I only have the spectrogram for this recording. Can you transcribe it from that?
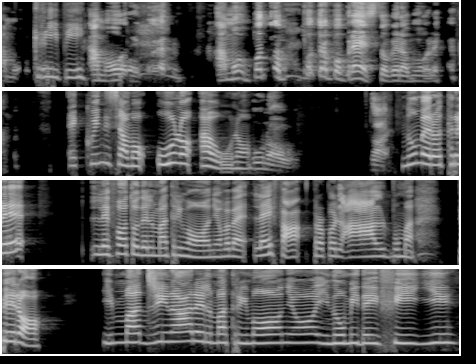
Amore. Creepy. Amore. Amo- un, po troppo, un po' troppo presto per amore. E quindi siamo uno a uno. Uno a uno. Vai. Numero tre, le foto del matrimonio. Vabbè, lei fa proprio l'album, però immaginare il matrimonio, i nomi dei figli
